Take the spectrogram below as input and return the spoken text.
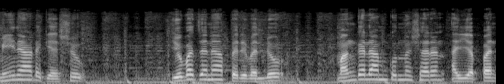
Meenad Keshu യുവജന പെരുവല്ലൂർ മംഗലാംകുന്ന് ശരൺ അയ്യപ്പൻ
